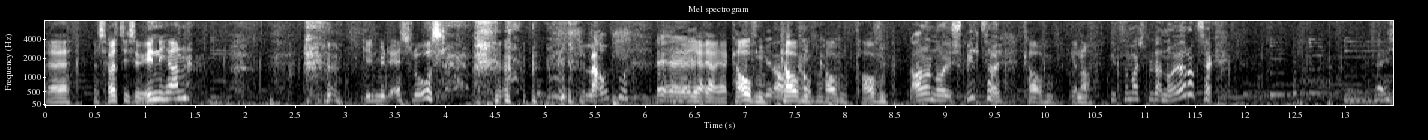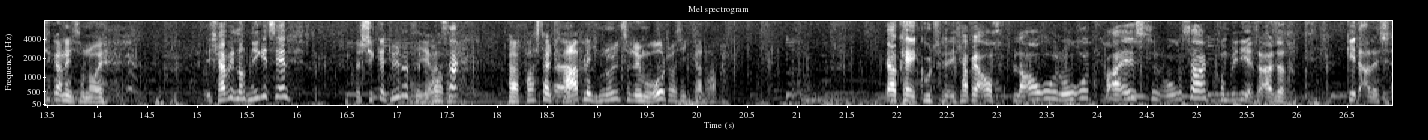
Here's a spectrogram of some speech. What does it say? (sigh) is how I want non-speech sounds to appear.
Äh, das hört sich so ähnlich an. Geht mit S los. Laufen, Äh, äh, ja, ja, ja, kaufen, Genau, kaufen, kaufen. kaufen, kaufen, lauter neues Spielzeug. kaufen, genau. Wie zum Beispiel der neue Rucksack. Der ist ja gar nicht so neu. Ich habe ihn noch nie gesehen. Der schicke Düne für den Ja. Rucksack. Er passt halt farblich null zu dem Rot, was ich gerade habe. Ja, okay, gut. Ich habe ja auch blau, rot, weiß, rosa kombiniert. Also geht alles.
